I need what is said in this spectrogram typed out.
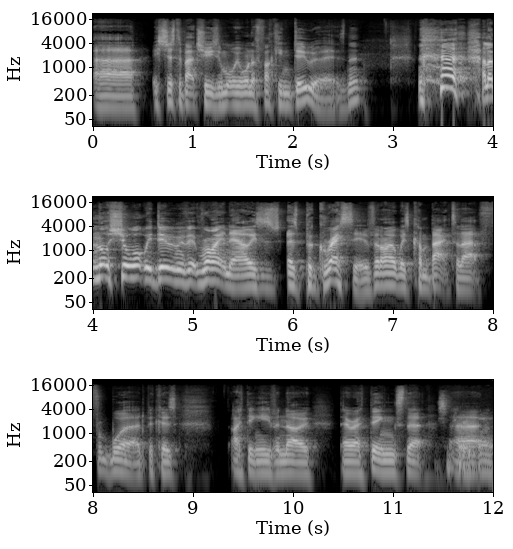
Uh, it's just about choosing what we want to fucking do with it, isn't it? and I'm not sure what we're doing with it right now is as progressive. And I always come back to that word because I think even though there are things that uh,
